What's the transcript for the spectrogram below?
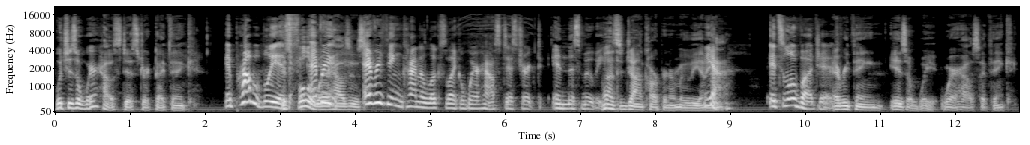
which is a warehouse district, I think. It probably is. It's full of warehouses. Everything kind of looks like a warehouse district in this movie. Well, it's a John Carpenter movie. I mean, yeah. It's low budget. everything is a wa- warehouse, I think.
